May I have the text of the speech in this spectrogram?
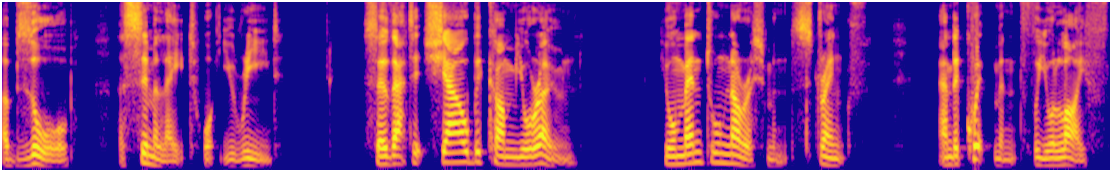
absorb, assimilate what you read, so that it shall become your own, your mental nourishment, strength, and equipment for your life.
